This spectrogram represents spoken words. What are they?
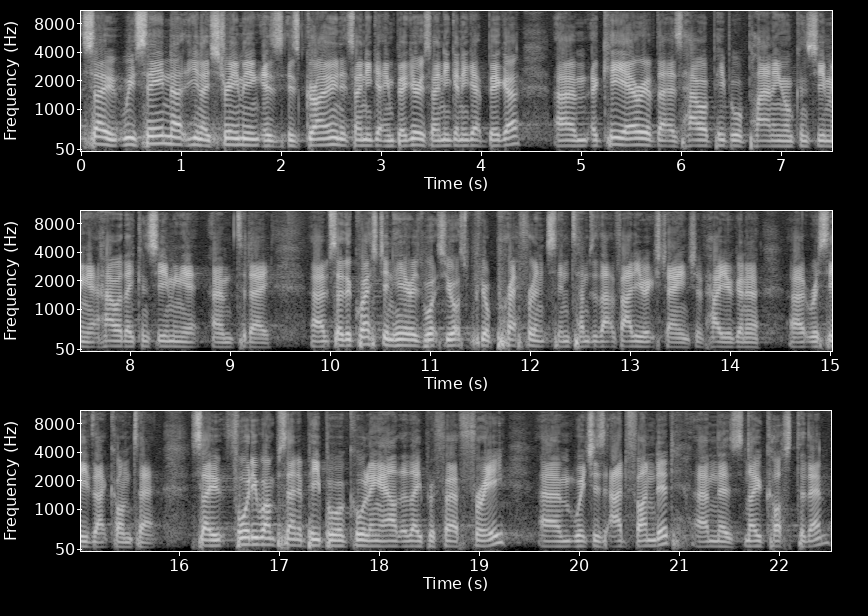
so we've seen that you know streaming is, is grown, it's only getting bigger, it's only going to get bigger. Um, a key area of that is how are people planning on consuming it? How are they consuming it um, today? Um, so the question here is what's your, your, preference in terms of that value exchange of how you're going to uh, receive that content? So 41% of people are calling out that they prefer free um, which is ad funded. Um, there's no cost to them.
